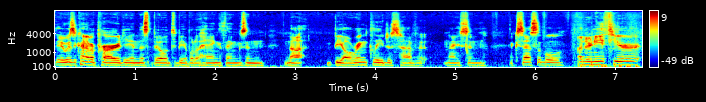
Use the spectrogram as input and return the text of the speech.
It was kind of a priority in this build to be able to hang things and not be all wrinkly just have it nice and accessible. Underneath here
